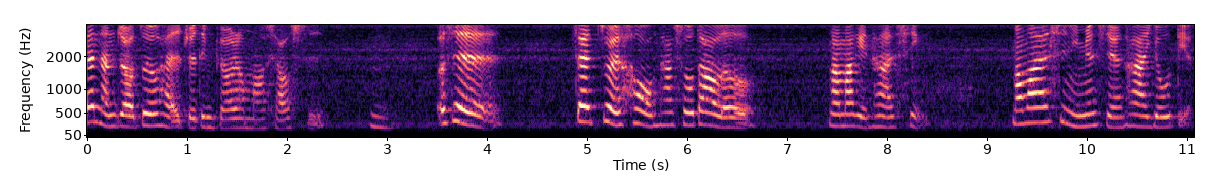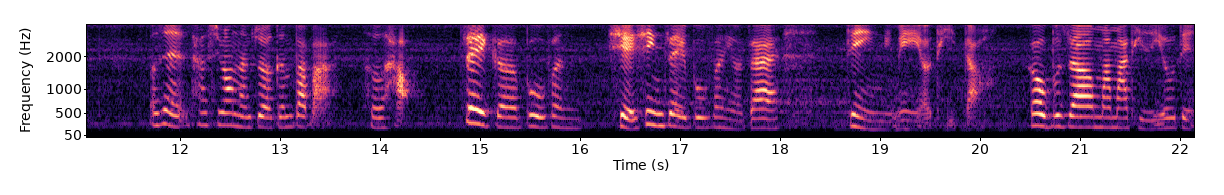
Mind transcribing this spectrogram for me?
但男主角最后还是决定不要让猫消失。嗯。而且，在最后，他收到了妈妈给他的信。妈妈在信里面写了他的优点，而且他希望男主角跟爸爸。和好，这个部分写信这一部分有在电影里面也有提到，可我不知道妈妈提的优点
